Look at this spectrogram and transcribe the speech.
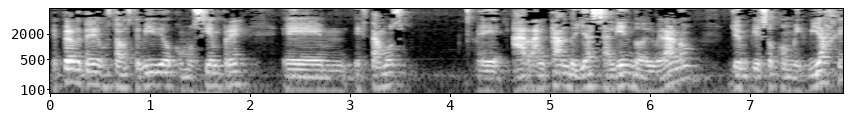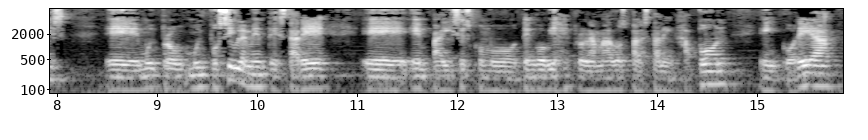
Espero que te haya gustado este vídeo, como siempre, eh, estamos eh, arrancando, ya saliendo del verano, yo empiezo con mis viajes. Eh, muy, muy posiblemente estaré eh, en países como tengo viajes programados para estar en Japón, en Corea,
